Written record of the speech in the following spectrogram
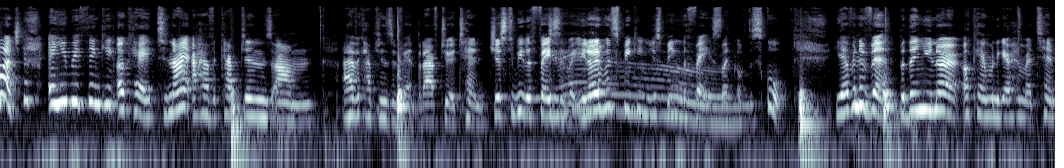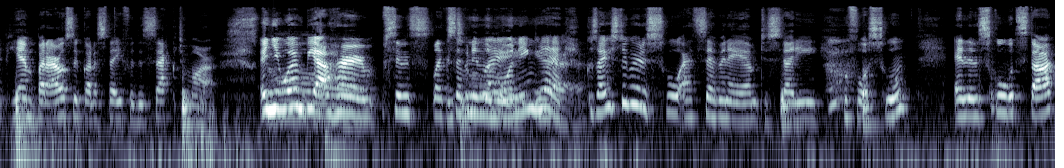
much. And you'd be thinking, okay, tonight I have a captain's um I have a captain's event that I have to attend just to be the face of it. You're not even speaking, just being the face like of the school. You have an event, but then you know, okay, I'm gonna get home at 10 p.m. But I also got to stay for the SAC tomorrow, and you won't be at home since like seven in the morning. Yeah, yeah. because I used to go to school at 7 a.m. to study before school. And then school would start,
